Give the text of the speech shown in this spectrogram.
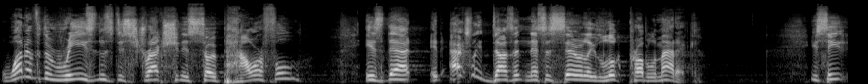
one of the reasons distraction is so powerful is that it actually doesn't necessarily look problematic. You see,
